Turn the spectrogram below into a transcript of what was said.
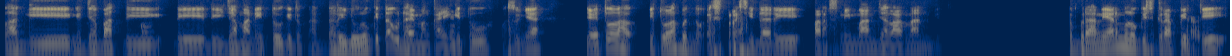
lagi ngejabat di di di zaman itu gitu kan. Dari dulu kita udah emang kayak gitu. Maksudnya ya itulah itulah bentuk ekspresi dari para seniman jalanan gitu. Keberanian melukis graffiti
